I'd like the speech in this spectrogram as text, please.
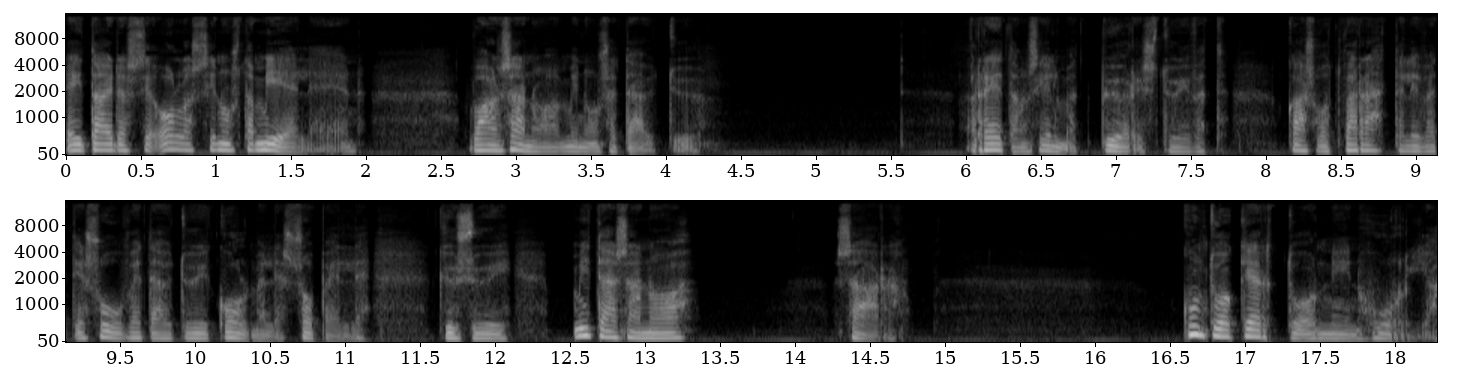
Ei taida se olla sinusta mieleen, vaan sanoa minun se täytyy. Reetan silmät pyöristyivät, kasvot värähtelivät ja suu vetäytyi kolmelle sopelle. Kysyi, mitä sanoa? Saara. Kun tuo Kerttu on niin hurja.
